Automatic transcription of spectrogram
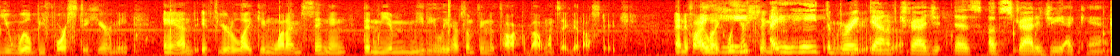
you will be forced to hear me. And if you're liking what I'm singing, then we immediately have something to talk about once I get off stage. And if I, like hate, what you're singing, I hate the breakdown of immediately do trage- as- of strategy. I can't.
